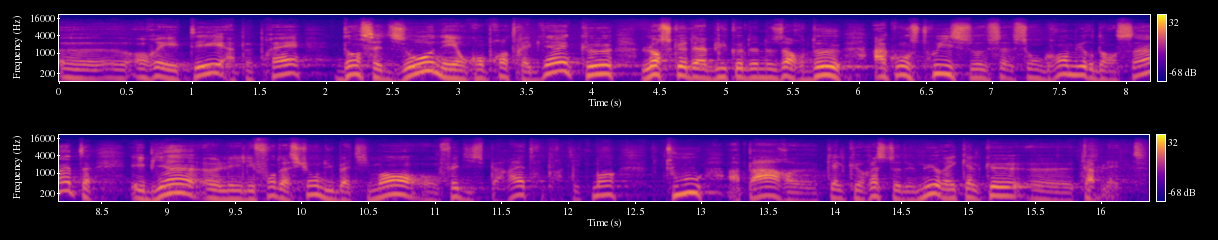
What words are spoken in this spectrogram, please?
euh, aurait été à peu près dans cette zone. Et on comprend très bien que lorsque Nabucodonosor II a construit son, grand mur d'enceinte, eh bien, euh, les, les, fondations du bâtiment ont fait disparaître pratiquement tout, à part quelques restes de murs et quelques tablettes.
